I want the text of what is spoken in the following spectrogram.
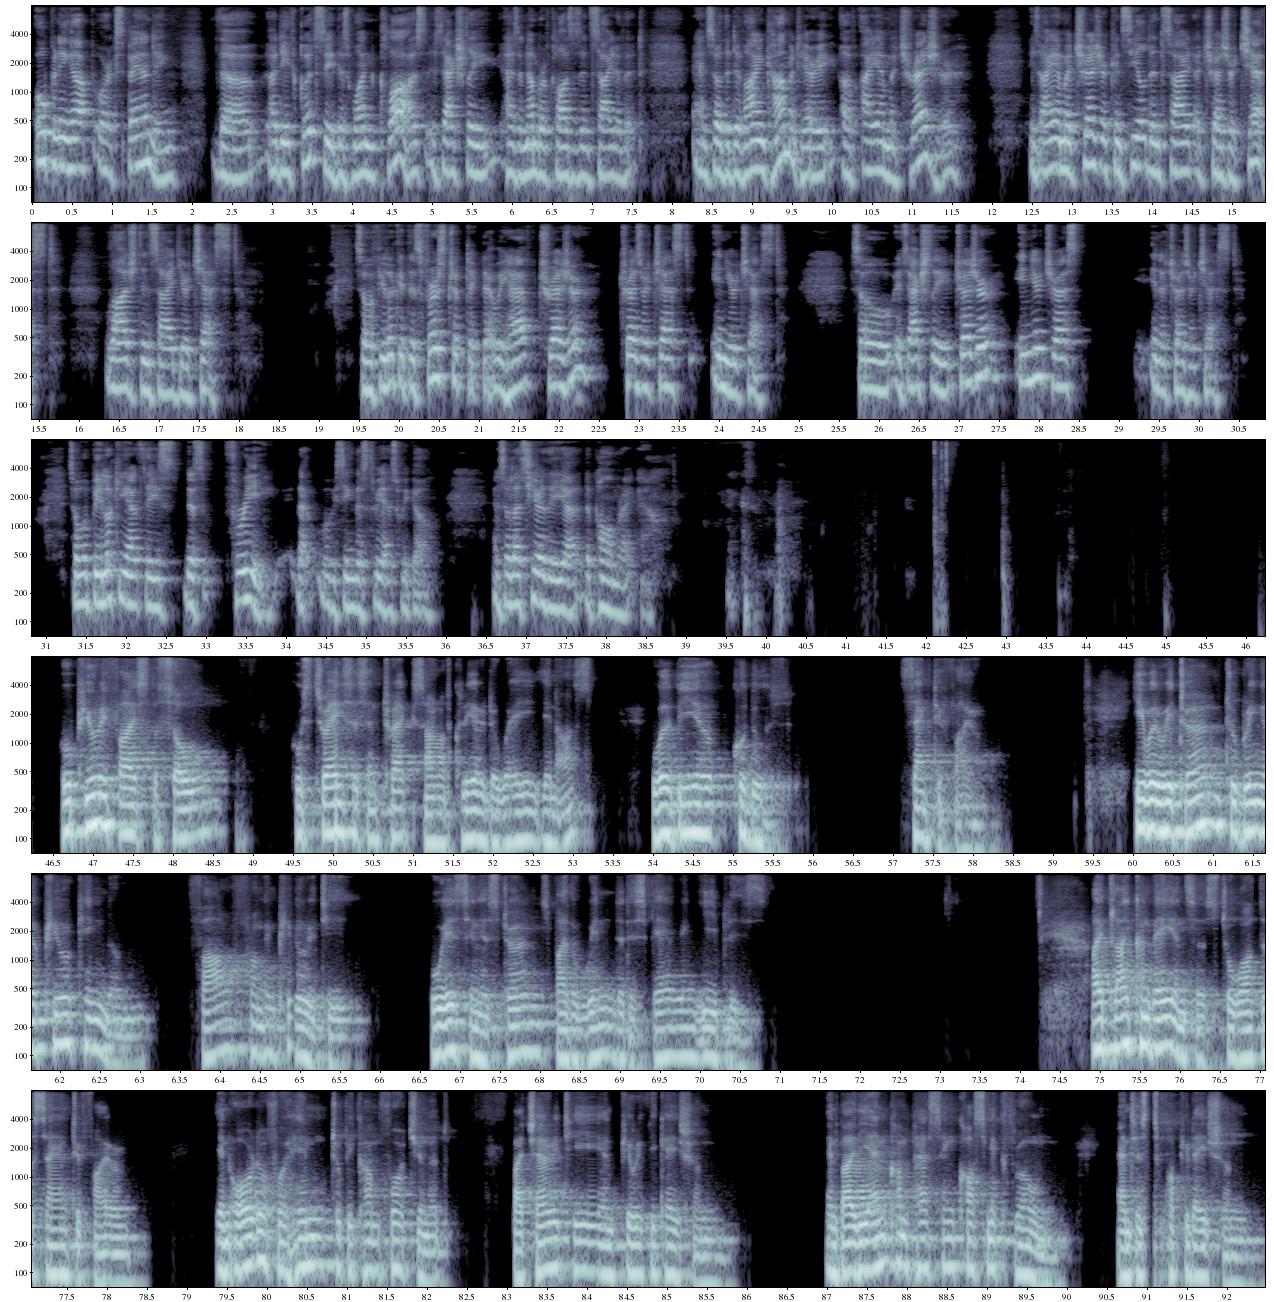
opening up or expanding the Hadith Qudsi, this one clause is actually has a number of clauses inside of it. And so the divine commentary of I am a treasure is I am a treasure concealed inside a treasure chest, lodged inside your chest. So if you look at this first triptych that we have, treasure, treasure chest, in your chest. So it's actually treasure in your chest, in a treasure chest. So we'll be looking at these, this three, that we'll be seeing this three as we go. And so let's hear the, uh, the poem right now. Thanks. Who purifies the soul whose traces and tracks are not cleared away in us, will be a kudus, sanctifier. He will return to bring a pure kingdom far from impurity, who is in his turns by the wind a despairing Iblis. I apply conveyances toward the sanctifier in order for him to become fortunate by charity and purification, and by the encompassing cosmic throne and his population,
